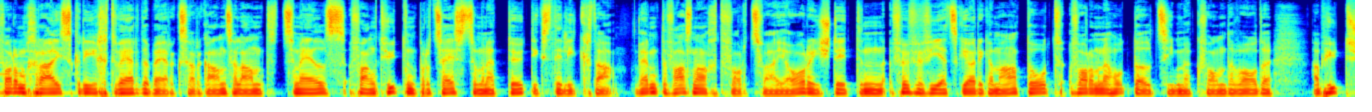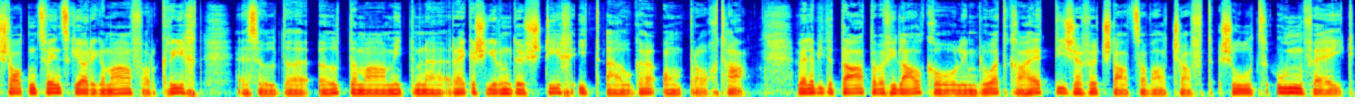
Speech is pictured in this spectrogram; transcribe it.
Vor dem Kreisgericht Werdenberg, Sarganseland, Zmels, fängt heute ein Prozess zu einem Tötungsdelikt an. Während der Fasnacht vor zwei Jahren ist dort ein 45-jähriger Mann tot vor einem Hotelzimmer gefunden worden. Ab heute steht ein 20-jähriger Mann vor Gericht. Er soll den älteren Mann mit einem Regenschirm durch Stich in die Augen umgebracht haben. Weil er bei der Tat aber viel Alkohol im Blut hatte, ist er für die Staatsanwaltschaft schuldunfähig.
